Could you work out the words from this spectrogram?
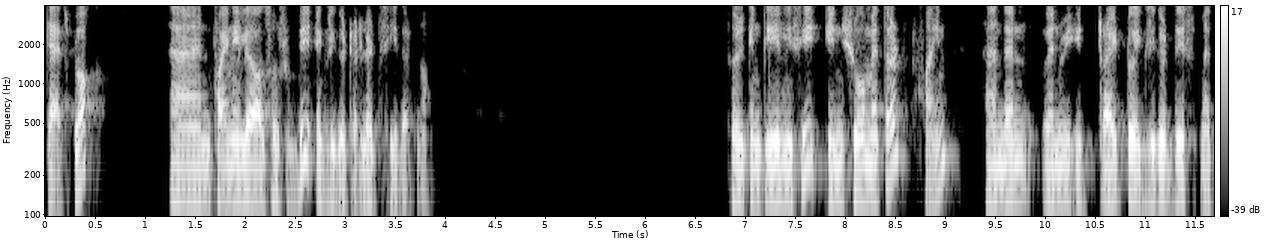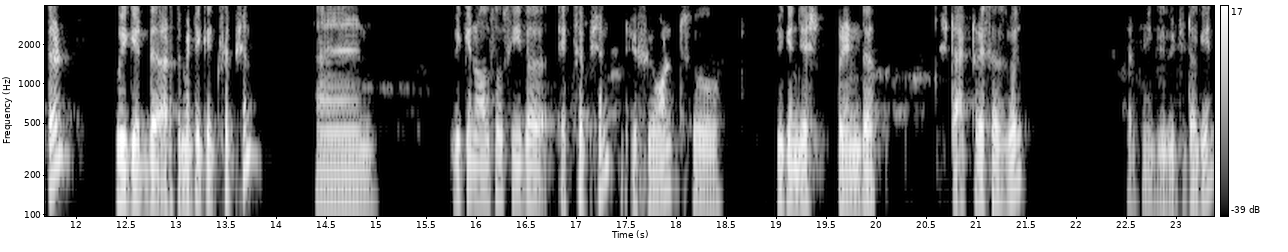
catch block and finally also should be executed. Let's see that now. So you can clearly see in show method, fine. And then when we try to execute this method, we get the arithmetic exception. And we can also see the exception if you want. So we can just print the stack trace as well. Let me execute it again.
